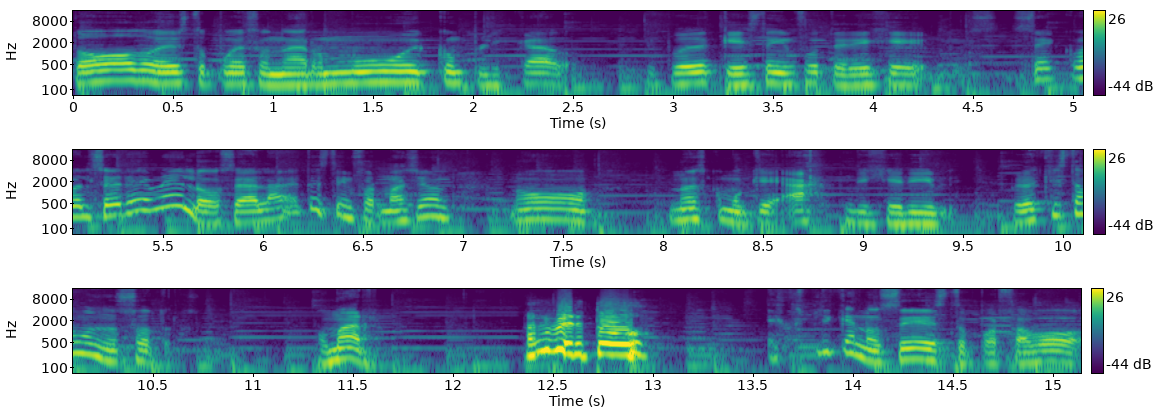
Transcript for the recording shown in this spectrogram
Todo esto puede sonar muy complicado y puede que esta info te deje pues, seco el cerebelo. O sea, la neta esta información no, no es como que, ah, digerible. Pero aquí estamos nosotros. Omar. Alberto. Explícanos esto, por favor.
